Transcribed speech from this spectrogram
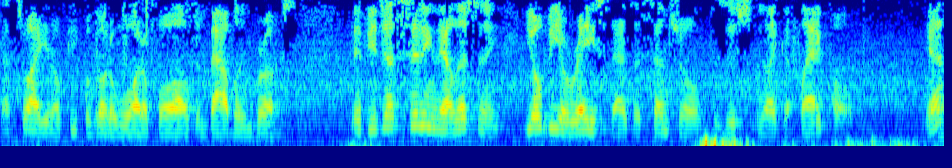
That's why you know people go to waterfalls and babbling brooks. If you're just sitting there listening, you'll be erased as a central position, like a flagpole. Yeah.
